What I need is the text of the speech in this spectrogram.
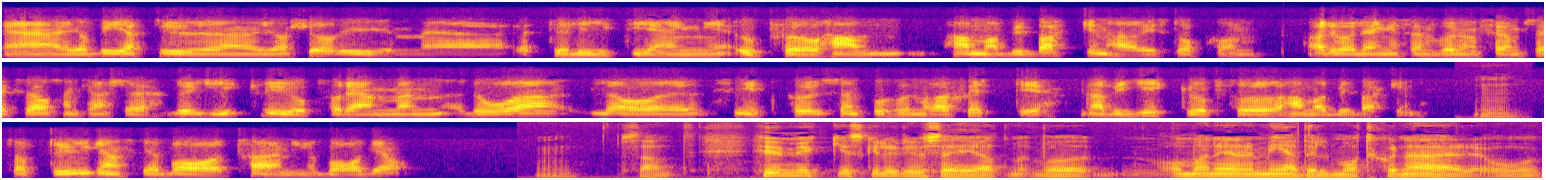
Eh, jag vet ju, eh, jag körde ju med ett elitgäng uppför Ham Hammarbybacken här i Stockholm. Ja, det var länge sedan, det var en fem sex år sedan kanske. Då gick vi upp för den, men då låg snittpulsen på 170 när vi gick upp för Hammarbybacken. Mm. Så att det är ju ganska bra träning och bra gå. Mm, sant. Hur mycket skulle du säga att om man är en medelmotionär och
